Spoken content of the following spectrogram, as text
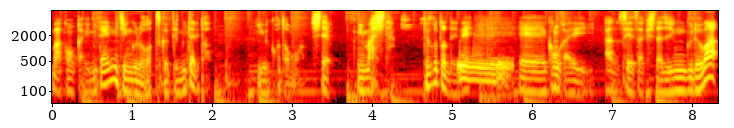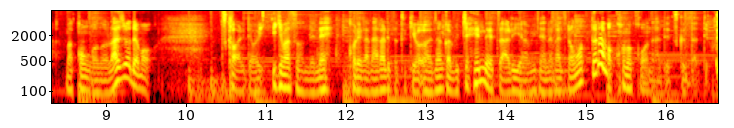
まあ今回みたいにジングルを作ってみたりということもしてみました。ということでね、えー今回あの制作したジングルは、まあ、今後のラジオでも使われていきますのでねこれが流れた時はあなんかめっちゃ変なやつあるやんみたいな感じで思ったら、まあ、このコーナーで作ったっていうこ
